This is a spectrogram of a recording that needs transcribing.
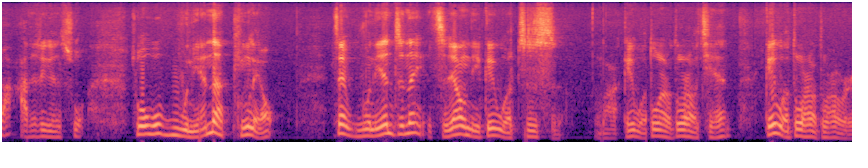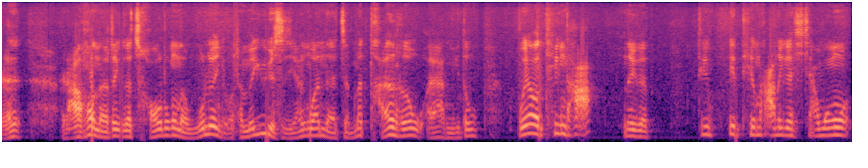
啪的这个说，说我五年呢平辽，在五年之内，只要你给我支持。啊，给我多少多少钱，给我多少多少人，然后呢，这个朝中呢，无论有什么御史言官的怎么弹劾我呀，你都不要听他那个，听别听他那个瞎嗡嗡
